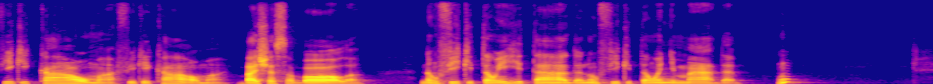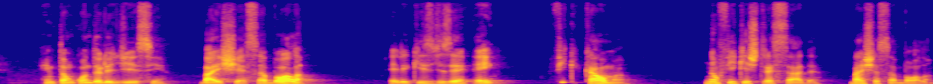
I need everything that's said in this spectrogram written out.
fique calma, fique calma, baixe essa bola, não fique tão irritada, não fique tão animada. Hum? Então, quando ele disse baixe essa bola, ele quis dizer: ei, fique calma, não fique estressada, baixe essa bola.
